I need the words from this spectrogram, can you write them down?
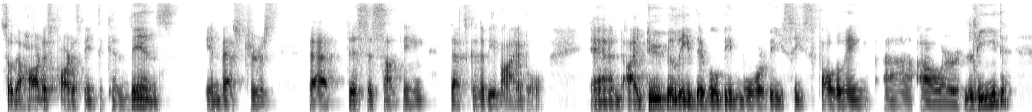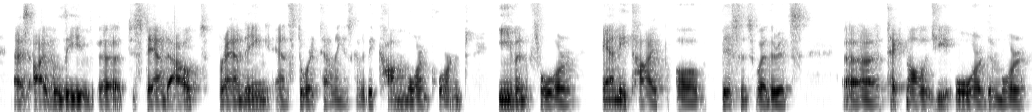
So the hardest part has been to convince investors that this is something that's going to be viable. And I do believe there will be more VCs following uh, our lead, as I believe uh, to stand out, branding and storytelling is going to become more important even for any type of business, whether it's uh, technology or the more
